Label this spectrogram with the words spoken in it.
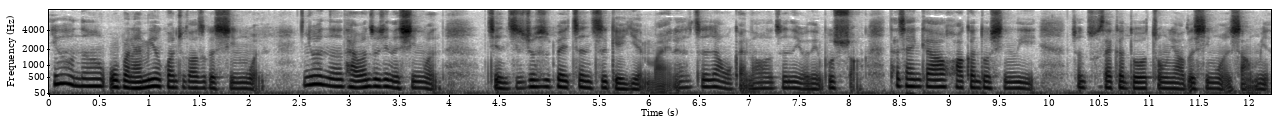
因为呢，我本来没有关注到这个新闻，因为呢，台湾最近的新闻。简直就是被政治给掩埋了，这让我感到真的有点不爽。大家应该要花更多心力，专注在更多重要的新闻上面。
